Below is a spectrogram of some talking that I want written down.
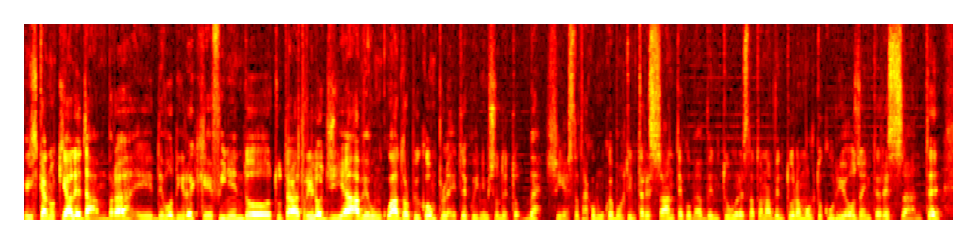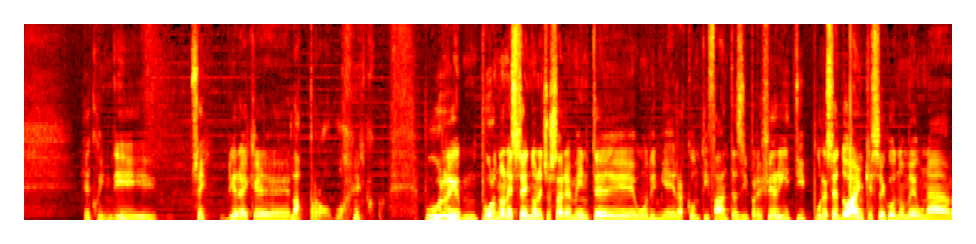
il canocchiale d'ambra e devo dire che finendo tutta la trilogia avevo un quadro più completo e quindi mi sono detto, beh sì, è stata comunque molto interessante come avventura, è stata un'avventura molto curiosa, interessante e quindi sì, direi che l'approvo. Ecco pur, pur, non essendo necessariamente uno dei miei racconti fantasy preferiti, pur essendo anche secondo me una,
